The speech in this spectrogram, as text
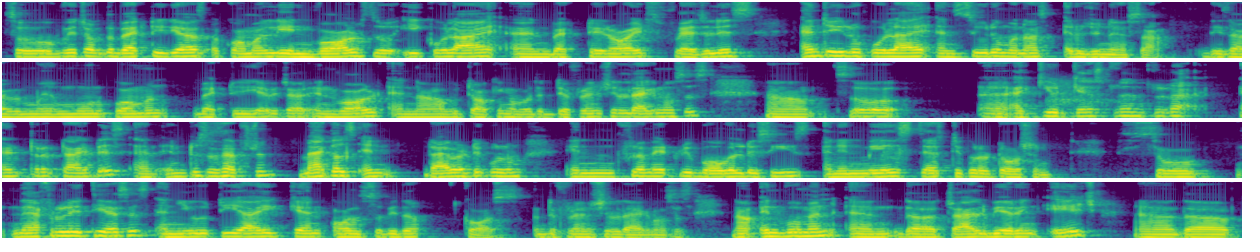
So which of the bacteria are commonly involved? So e. coli and bacteroides fragilis enterocoli and pseudomonas aeruginosa. These are the more common bacteria which are involved and now we're talking about the differential diagnosis. Uh, so uh, acute gastroenteritis and intussusception, Meckel's in diverticulum inflammatory bowel disease, and in males testicular torsion. So nephrolithiasis and UTI can also be the cause differential diagnosis. Now in women and the childbearing age, uh, the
